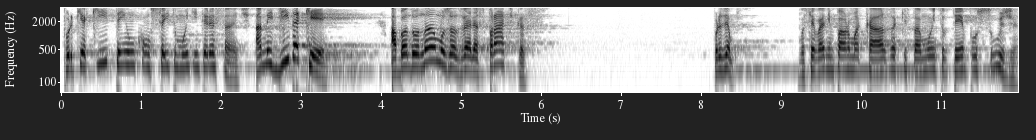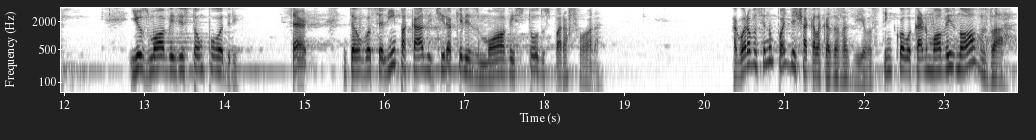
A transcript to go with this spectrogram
Porque aqui tem um conceito muito interessante. À medida que abandonamos as velhas práticas, por exemplo, você vai limpar uma casa que está há muito tempo suja e os móveis estão podres, certo? Então você limpa a casa e tira aqueles móveis todos para fora. Agora você não pode deixar aquela casa vazia, você tem que colocar móveis novos lá.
